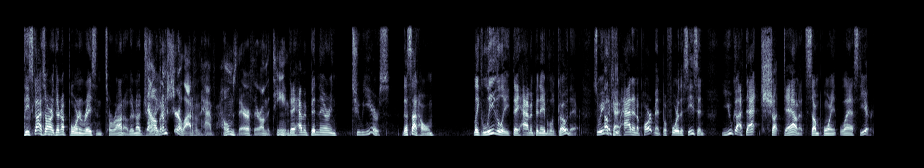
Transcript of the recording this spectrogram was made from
These guys aren't. They're not born and raised in Toronto. They're not Drake. No, but I'm sure a lot of them have homes there if they're on the team. they haven't been there in two years. That's not home. Like legally, they haven't been able to go there. So even if you had an apartment before the season, you got that shut down at some point last year.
